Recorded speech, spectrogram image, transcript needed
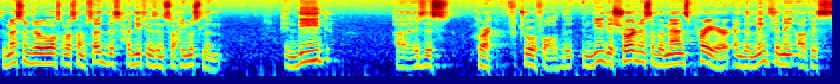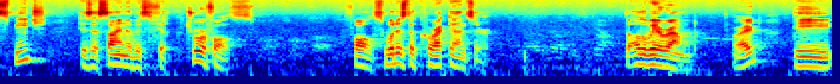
The Messenger of Allah said this hadith is in Sahih Muslim. Indeed, uh, is this correct? True or false? The- indeed, the shortness of a man's prayer and the lengthening of his speech is a sign of his fiqh. True or false? False. What is the correct answer? The other way around, right? The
